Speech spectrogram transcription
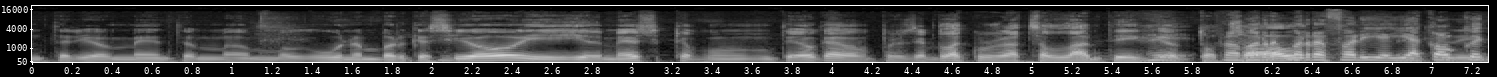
anteriorment amb, amb alguna embarcació i, i a més que un tio que, per exemple, ha cruzat l'Atlàntic Eh, tot però sol. me referia, hi ha, qualque,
